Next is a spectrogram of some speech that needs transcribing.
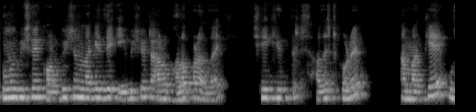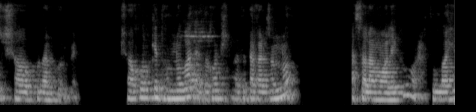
কোনো বিষয়ে কনফিউশন লাগে যে এই বিষয়টা আরও ভালো করা যায়, সেই ক্ষেত্রে সাজেস্ট করে আমাকে উৎসাহ প্রদান করবেন। সকলকে ধন্যবাদ এতক্ষণ সাথে থাকার জন্য। আসসালামু আলাইকুম রহমতুল্লাহি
